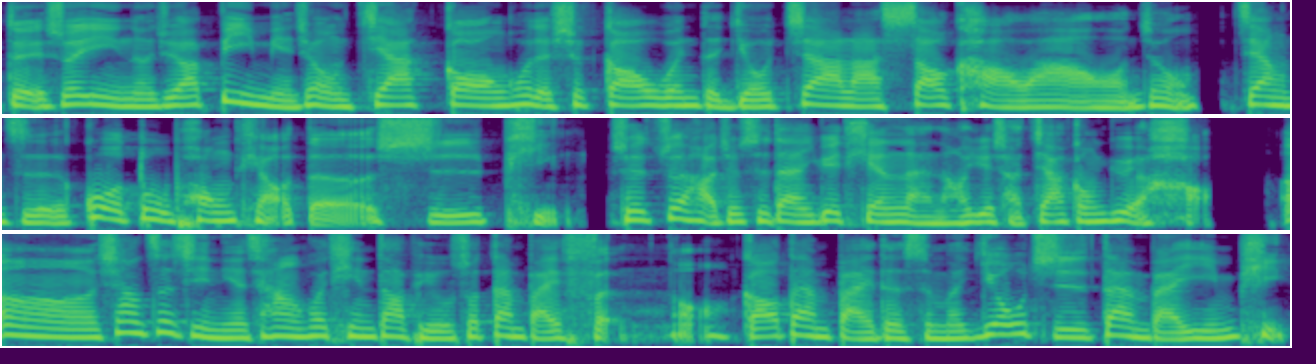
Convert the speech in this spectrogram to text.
对，所以呢，就要避免这种加工或者是高温的油炸啦、烧烤啊，哦，这种这样子过度烹调的食品。所以最好就是但越天然，然后越少加工越好。嗯，像这几年常常会听到，比如说蛋白粉哦，高蛋白的什么优质蛋白饮品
